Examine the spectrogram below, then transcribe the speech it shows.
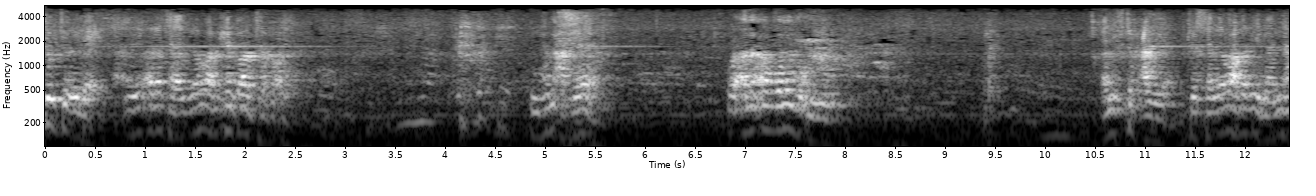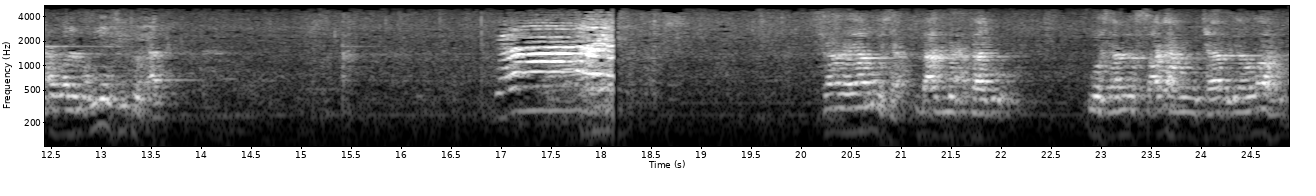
تبت إليك يعني تهدي الله الحين طالبت الرؤية إنها معك وأنا أول المؤمنين. أن يكتب علي تسأل الله بالإيمان أنها أول المؤمنين في علي قال يا موسى بعد ما أفادوا موسى من الصعقة وتاب إلى الله.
